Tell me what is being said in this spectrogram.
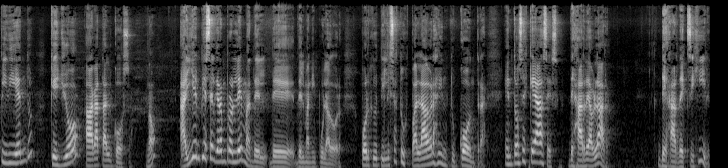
pidiendo que yo haga tal cosa, ¿no? Ahí empieza el gran problema del, del manipulador, porque utilizas tus palabras en tu contra. Entonces, ¿qué haces? Dejar de hablar, dejar de exigir.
